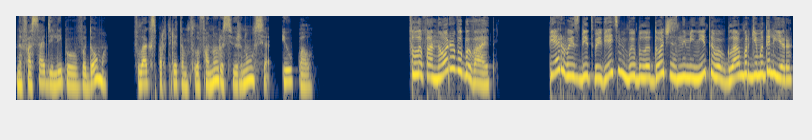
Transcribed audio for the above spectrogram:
на фасаде липового дома флаг с портретом Флафанора свернулся и упал. Флафанора выбывает. Первой из битвы ведьм выбыла дочь знаменитого в Гламбурге модельера,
